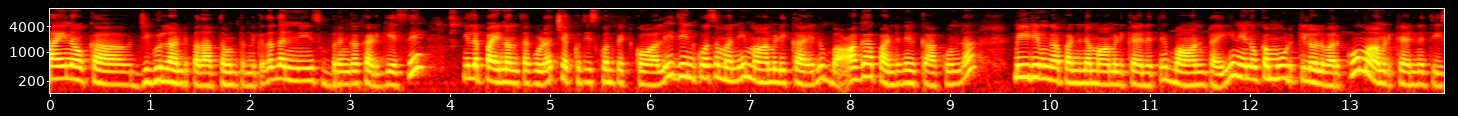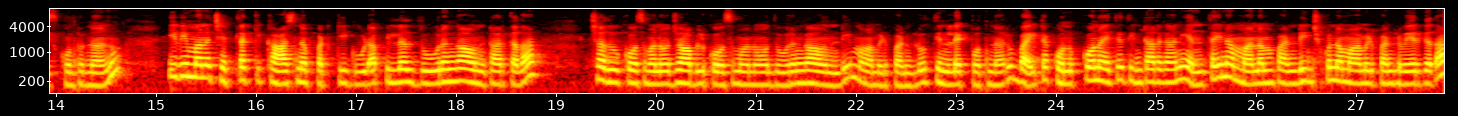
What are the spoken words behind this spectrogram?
పైన ఒక జిగురు లాంటి పదార్థం ఉంటుంది కదా దాన్ని శుభ్రంగా కడిగేసి ఇలా పైన అంతా కూడా చెక్కు తీసుకొని పెట్టుకోవాలి. దీనికోసం అని మామిడికాయలు బాగా పండినవి కాకుండా మీడియంగా పండిన మామిడికాయలు అయితే బాగుంటాయి. నేను ఒక మూడు కిలోల వరకు మామిడికాయలని తీసుకుంటున్నాను. ఇవి మన చెట్లకి కాసినప్పటికీ కూడా పిల్లలు దూరంగా ఉంటారు కదా చదువు కోసమనో జాబుల కోసమనో దూరంగా ఉండి మామిడి పండ్లు తినలేకపోతున్నారు. బయట కొనుక్కొని అయితే తింటారు కానీ ఎంతైనా మనం పండించుకున్న మామిడి పండ్లు వేరు కదా.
